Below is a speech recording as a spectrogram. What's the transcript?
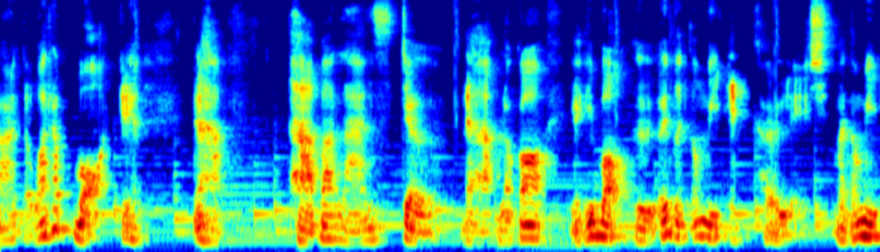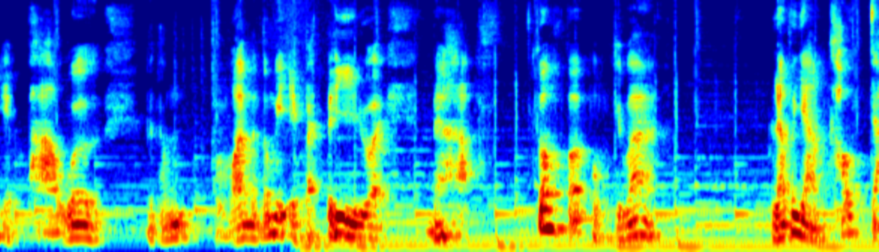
มากแต่ว่าถ้าบอร์ดเนี่ยนะครับ หา balance เจอนะครับแล้วก็อย่างที่บอกคือเอ้ยมันต้องมี encourage มันต้องมี empower มันต้องผมว่ามันต้องมี empathy ด้วยนะครับก็ผมคิดว่า แล้วพยายามเข้าใจ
